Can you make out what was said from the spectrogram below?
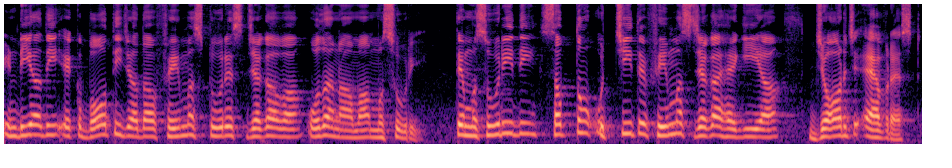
ਇੰਡੀਆ ਦੀ ਇੱਕ ਬਹੁਤ ਹੀ ਜ਼ਿਆਦਾ ਫੇਮਸ ਟੂਰਿਸਟ ਜਗ੍ਹਾ ਵਾ, ਉਹਦਾ ਨਾਮ ਆ ਮਸੂਰੀ। ਤੇ ਮਸੂਰੀ ਦੀ ਸਭ ਤੋਂ ਉੱਚੀ ਤੇ ਫੇਮਸ ਜਗ੍ਹਾ ਹੈਗੀ ਆ ਜਾਰਜ ਐਵਰੈਸਟ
